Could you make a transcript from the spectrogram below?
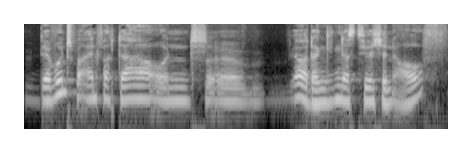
Der Wunsch war einfach da und äh, ja, dann ging das Türchen auf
